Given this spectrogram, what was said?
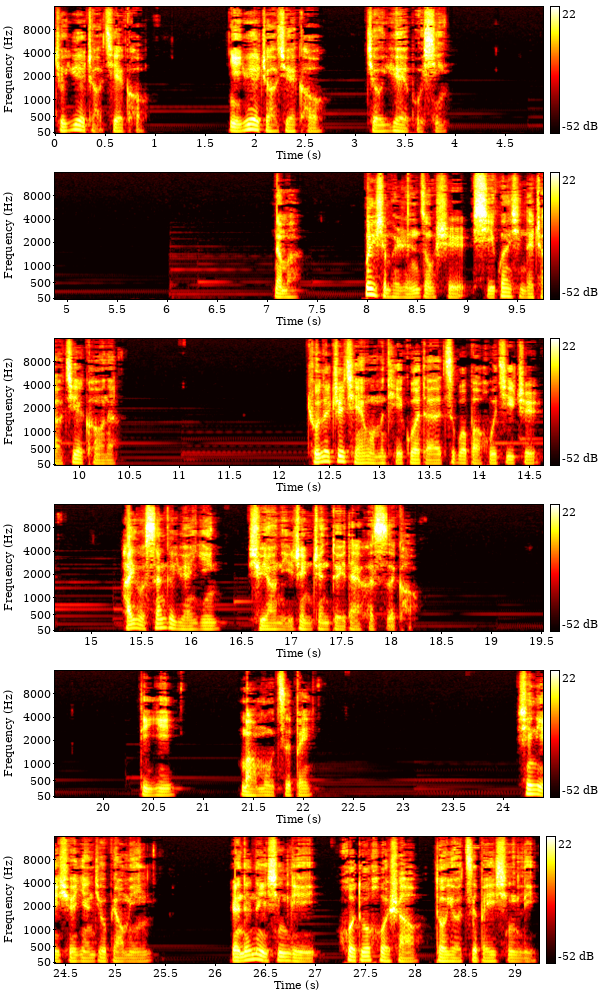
就越找借口，你越找借口。就越不行。那么，为什么人总是习惯性的找借口呢？除了之前我们提过的自我保护机制，还有三个原因需要你认真对待和思考。第一，盲目自卑。心理学研究表明，人的内心里或多或少都有自卑心理。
